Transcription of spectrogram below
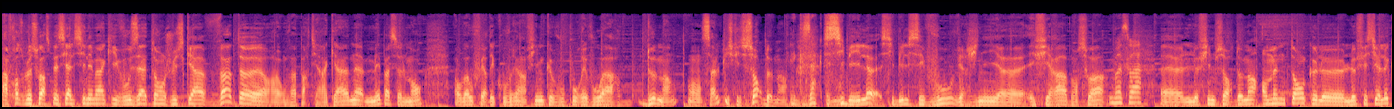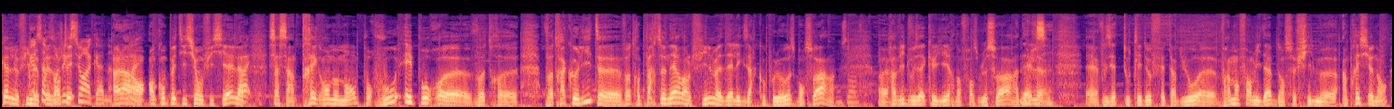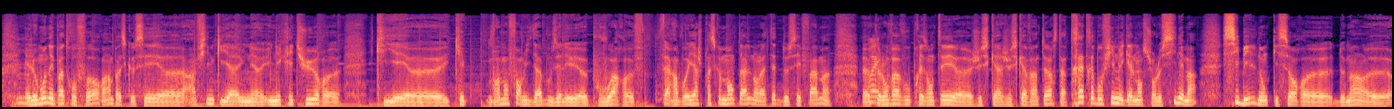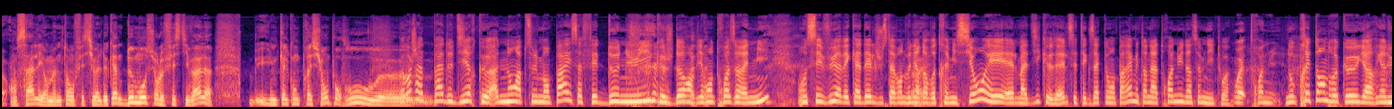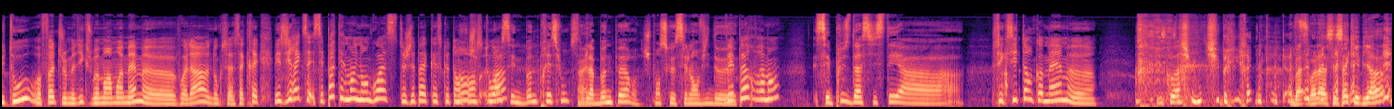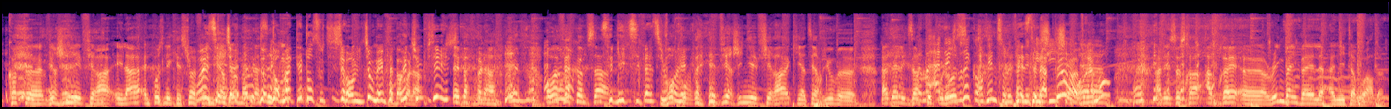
Un France Bleu Soir spécial cinéma qui vous attend jusqu'à 20h. On va partir à Cannes, mais pas seulement. On va vous faire découvrir un film que vous pourrez voir demain en salle, puisqu'il sort demain. Exactement. Sibylle, Sibylle, c'est vous, Virginie euh, Efira, bonsoir. Bonsoir. Euh, le film sort demain en même temps que le, le Festival de Cannes. Le film Que est sa présenté projection à Cannes. voilà, Ouais. en, en compétition officielle. Ouais. Ça, c'est un très grand moment pour vous et pour euh, votre euh, votre acolyte, euh, votre partenaire dans le film, Adèle Exarchopoulos. Bonsoir. Bonsoir. Euh, ravi de vous accueillir dans France Bleu Soir, Adèle. Merci. Euh, vous êtes toutes les deux, vous faites un duo euh, vraiment formidable dans ce film impressionnant. Mhm. Et le mot n'est pas trop fort, hein, parce que c'est un film qui a une, une écriture qui est qui est vraiment formidable. Vous allez pouvoir faire un voyage presque mental dans la tête de ces femmes euh, Ouais. que l'on va vous présenter euh, jusqu'à jusqu'à 20h. C'est un très très beau film également sur le cinéma. Sibyl donc qui sort euh, demain euh, en salle et en même temps au Festival de Cannes. Deux mots sur le festival. Une quelconque pression pour vous euh, Bah, moi, j'arrête pas de dire que ah non, absolument pas. Et ça fait deux nuits que je dors environ trois heures et demie. On s'est vu avec Adèle juste avant de venir Ouais. dans votre émission et elle m'a dit que elle c'est exactement pareil. Mais t'en as trois nuits d'insomnie, toi. Ouais, trois nuits. Donc prétendre qu'il y a rien du tout, en fait, je me dis que je me mens à moi-même, euh, voilà. Donc ça, ça crée. Mais je dirais que c'est- pas tellement une angoisse. Je sais pas, qu'est-ce que t'en penses je- toi? non, c'est une bonne pression, c'est Ouais. de la bonne peur. Je pense que c'est l'envie Vous avez de. peur vraiment? C'est plus d'assister à. C'est excitant quand même. Quoi Tu ton casque. Bah, voilà, c'est ça qui est bien. Quand euh, Virginie Efira est là, elle pose les questions. Elle Ouais, fait ma dans, dans ma tête en sous-titre, j'avais envie de dire mais pourquoi voilà. tu me pièges Et ben voilà, on va faire comme ça. C'est de l'excitation. Vous ouais. retrouverez Virginie Efira qui interviewe euh, Adèle mais Adèle, je Exarchopoulos. voudrais qu'on revienne sur le film de Euh, vraiment. Allez, ce sera après euh, Ring by Bell, Anita Ward.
